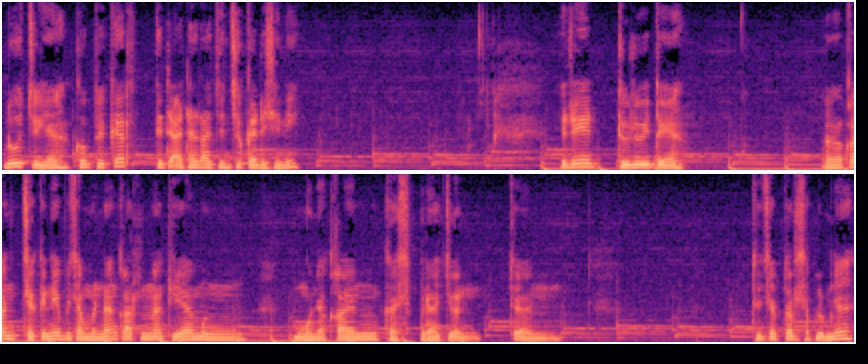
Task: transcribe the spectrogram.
lucu ya aku pikir tidak ada racun juga di sini. Jadi dulu itu ya uh, kan Jack ini bisa menang karena dia meng menggunakan gas beracun. Dan di chapter sebelumnya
